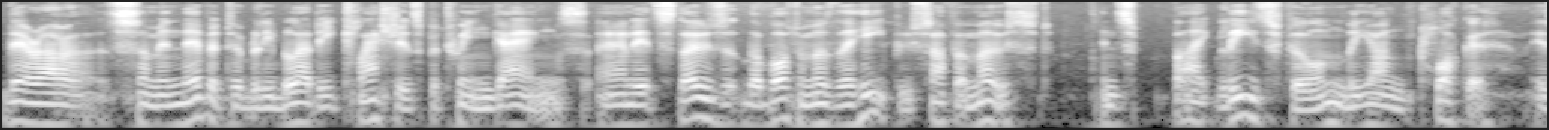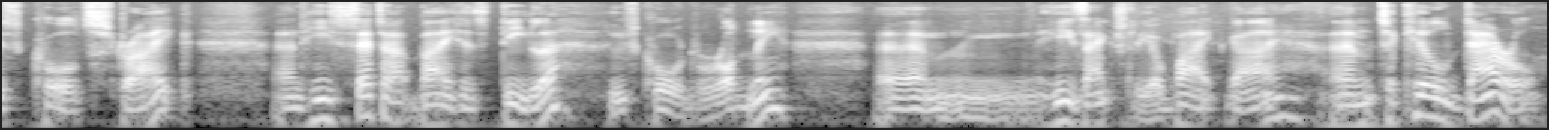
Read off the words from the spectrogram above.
There are some inevitably bloody clashes between gangs, and it's those at the bottom of the heap who suffer most. In Spike Lee's film, The Young Clocker is called Strike, and he's set up by his dealer, who's called Rodney. Um, he's actually a white guy, um, to kill Daryl,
